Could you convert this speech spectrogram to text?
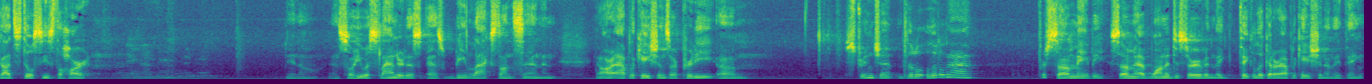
God still sees the heart. You know, and so he was slandered as, as being laxed on sin. And you know, our applications are pretty um, stringent, little, little, uh, for some maybe. Some have wanted to serve and they take a look at our application and they think,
